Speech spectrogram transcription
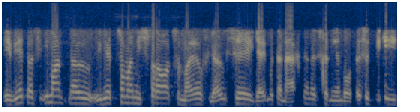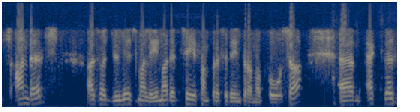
Jy weet as iemand nou, jy weet sommer in die straat vir my of jou sê jy moet 'n hegtenis geneem word, is dit bietjie iets anders as wat Julius Malema dit sê van president Ramaphosa. Ehm um, ek dink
